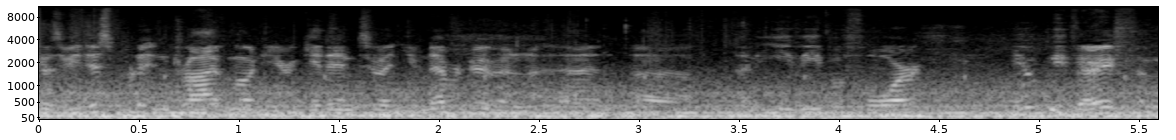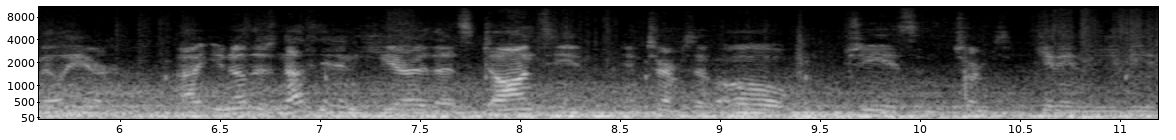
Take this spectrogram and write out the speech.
because if you just put it in drive mode and you get into it, you've never driven a, a, an EV before, it would be very familiar. Uh, you know, there's nothing in here that's daunting in terms of oh, geez, in terms of getting an EV.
